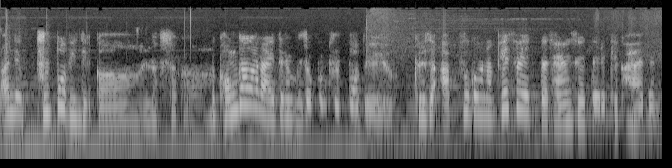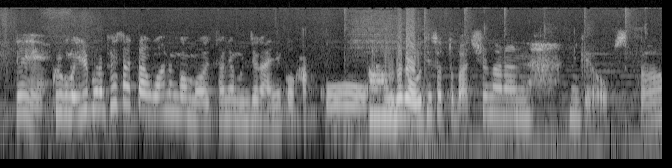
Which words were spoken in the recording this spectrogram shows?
아니 불법이니까 안락사가. 건강한 아이들은 무조건 불법이에요. 그래서 아프거나 폐사했다 자연스했다 이렇게 가야 되는데. 그리고 뭐 일부러 폐사했다고 하는 건 뭐 전혀 문제가 아닐 것 같고. 아 우리가 어디서 또 맞출 만한 게 없을까?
